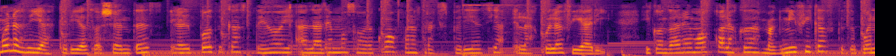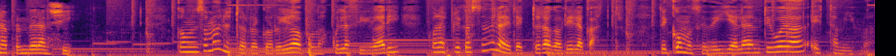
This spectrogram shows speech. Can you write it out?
Buenos días, queridos oyentes. En el podcast de hoy hablaremos sobre cómo fue nuestra experiencia en la escuela Figari y contaremos todas las cosas magníficas que se pueden aprender allí. Comenzamos nuestro recorrido por la escuela Figari con la explicación de la directora Gabriela Castro de cómo se veía la antigüedad esta misma.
